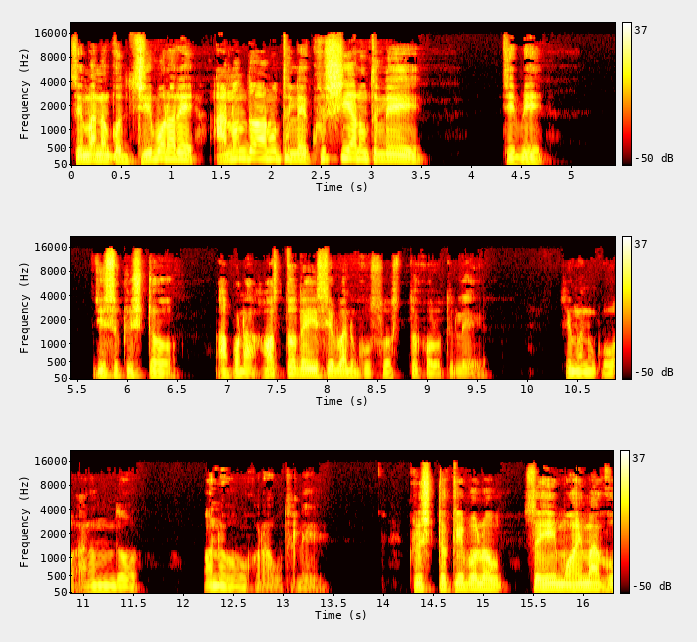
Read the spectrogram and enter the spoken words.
ସେମାନଙ୍କ ଜୀବନରେ ଆନନ୍ଦ ଆଣୁଥିଲେ ଖୁସି ଆଣୁଥିଲେ। ଯେବେ ଯୀଶୁଖ୍ରୀଷ୍ଟ ଆପଣା ହସ୍ତ ଦେଇ ସେମାନଙ୍କୁ ସୁସ୍ଥ କରୁଥିଲେ। ସେମାନଙ୍କୁ ଆନନ୍ଦ ଅନୁଭବ କରାଉଥିଲେ। ଖ୍ରୀଷ୍ଟ କେବଳ ସେହି ମହିମାକୁ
